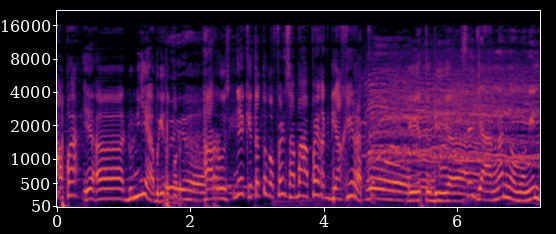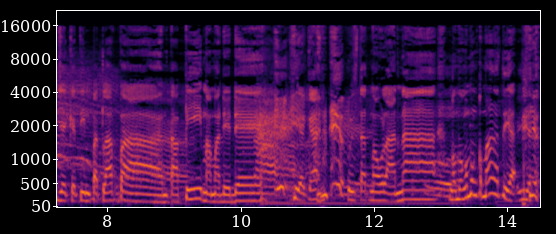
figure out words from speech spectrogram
apa ya eh, dunia begitu pur. Iya. Harusnya kita tuh ngefans sama apa yang ada di akhirat. Pur. Itu dia. Saya jangan ngomongin JKT48 Tapi Mama Dede Iya kan Ustadz Maulana Ngomong-ngomong ke mana tuh ya Iya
